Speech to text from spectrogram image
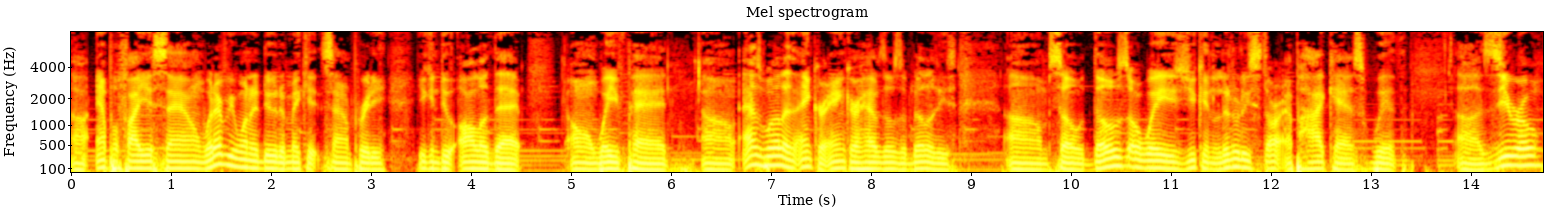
uh, amplify your sound, whatever you want to do to make it sound pretty. You can do all of that on WavePad, um, as well as Anchor. Anchor has those abilities. Um, so those are ways you can literally start a podcast with, uh, zero,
